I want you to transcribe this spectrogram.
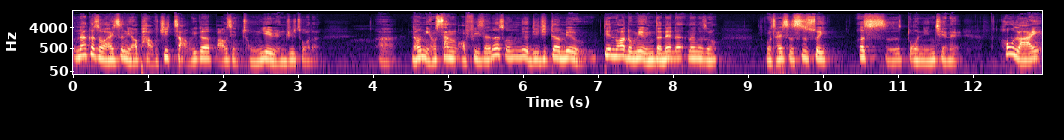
那个时候还是你要跑去找一个保险从业员去做的，啊，然后你要上 office，那时候没有 digital，没有电话都没有 internet 的那个时候，我才十四岁，二十多年前呢。后来，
